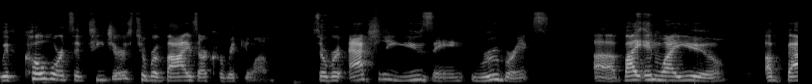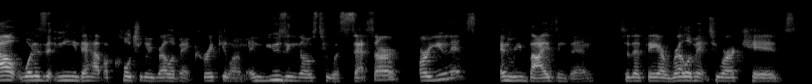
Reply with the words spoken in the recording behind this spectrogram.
with cohorts of teachers to revise our curriculum. So we're actually using rubrics uh, by NYU about what does it mean to have a culturally relevant curriculum and using those to assess our, our units and revising them so that they are relevant to our kids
